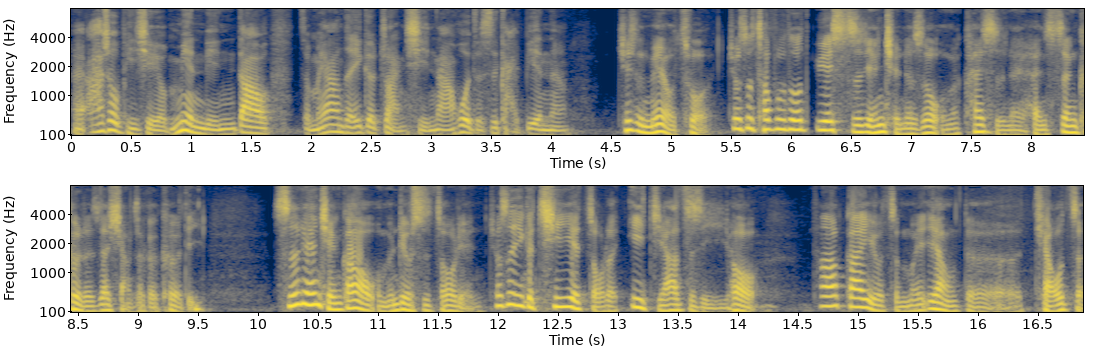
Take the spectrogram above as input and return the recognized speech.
阿寿皮鞋有面临到怎么样的一个转型啊，或者是改变呢？其实没有错，就是差不多约十年前的时候，我们开始呢很深刻的在想这个课题。十年前刚好我们六十周年，就是一个企业走了一甲子以后，它该有怎么样的调整？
